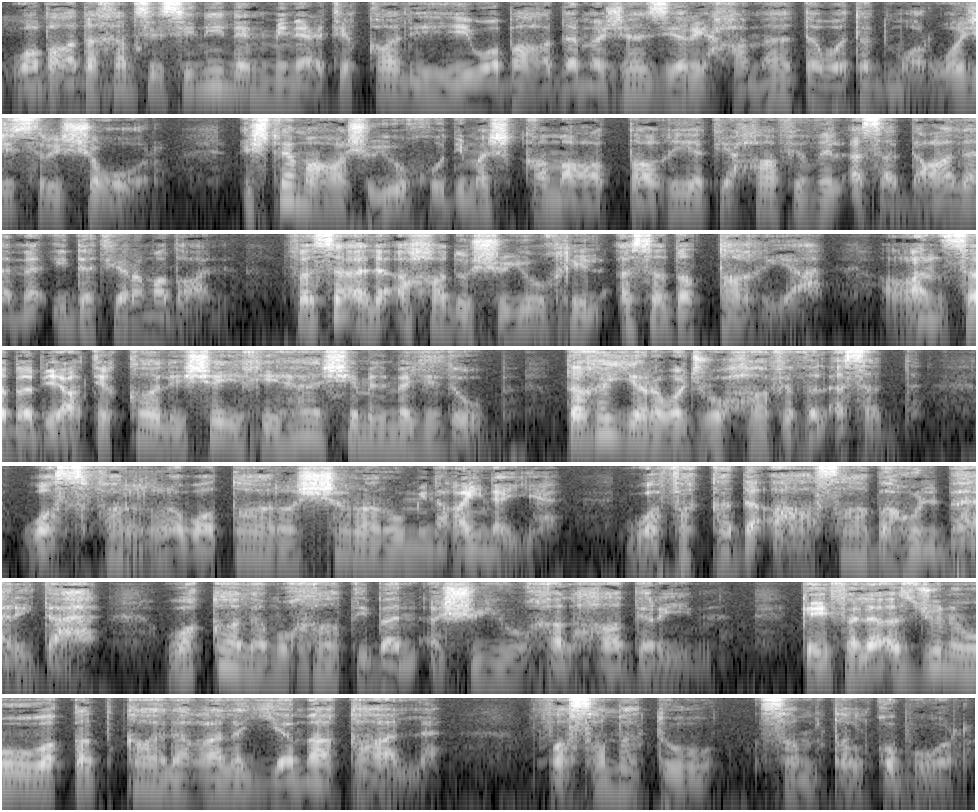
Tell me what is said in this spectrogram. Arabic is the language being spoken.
وبعد خمس سنين من اعتقاله وبعد مجازر حماة وتدمر وجسر الشغور اجتمع شيوخ دمشق مع الطاغية حافظ الأسد على مائدة رمضان. فسأل أحد الشيوخ الأسد الطاغية عن سبب اعتقال الشيخ هاشم المجذوب. تغير وجه حافظ الأسد واصفر وطار الشرر من عينيه. وفقد أعصابه الباردة وقال مخاطبا الشيوخ الحاضرين كيف لا أسجنه وقد قال علي ما قال. فصمتوا صمت القبور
